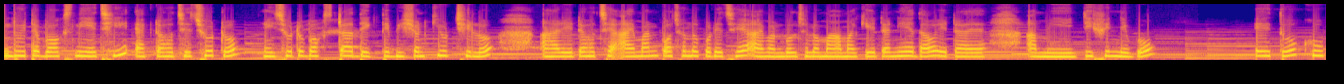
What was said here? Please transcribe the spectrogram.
দুইটা বক্স নিয়েছি, একটা হচ্ছে ছোট। এই ছোট বক্সটা দেখতে ভীষণ কিউট ছিল। আর এটা হচ্ছে আইমান পছন্দ করেছে। আইমান বলছিল, মা, আমাকে এটা নিয়ে দাও, এটা আমি টিফিন নেব। এই তো খুব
